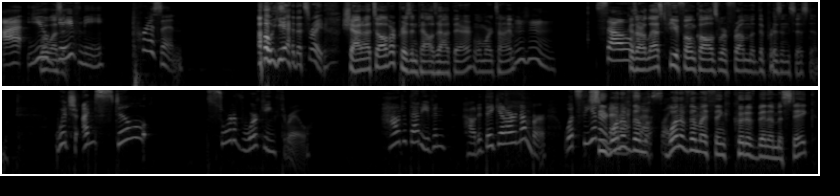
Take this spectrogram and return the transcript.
I you was it? gave me prison. Oh yeah, that's right. Shout out to all of our prison pals out there one more time, Mm-hmm. So because our last few phone calls were from the prison system. which I'm still sort of working through. How did that even how did they get our number? What's the internet? See, one of them. Like- one of them, I think could have been a mistake,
